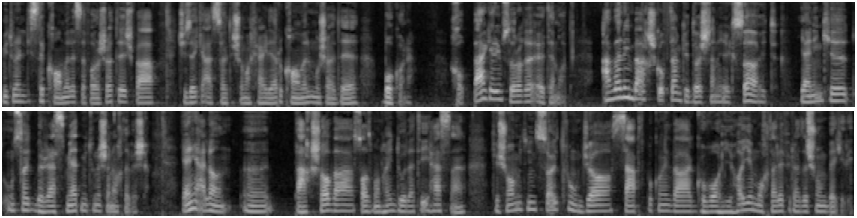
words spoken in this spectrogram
می‌تونه لیست کامل سفارشاتش و چیزایی که از سایت شما خریده رو کامل مشاهده بکنه. خب برگردیم سراغ اعتماد. اول این بخش گفتم که داشتن یک سایت یعنی اینکه اون سایت به رسمیت می‌تونه شناخته بشه. یعنی الان بخش و سازمان های دولتی هستن که شما می‌تونید سایت رو اونجا ثبت بکنید و گواهی های مختلفی رو ازشون بگیرید.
